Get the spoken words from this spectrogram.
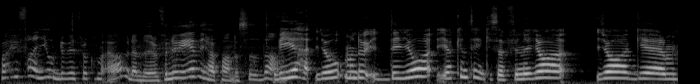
Vad, hur fan gjorde vi för att komma över den muren? För nu är vi här på andra sidan. vi är, här- jo men då, det jag, jag kan tänka så här, för när jag, jag, ehm,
